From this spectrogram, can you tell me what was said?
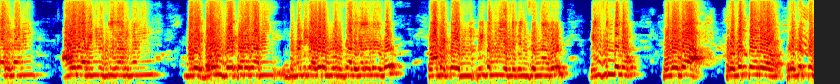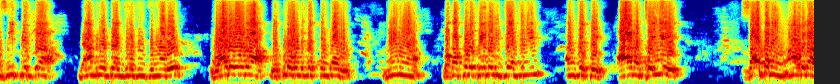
గారు కానీ ఆవుల రంగేశ్వర గారు కానీ మరి భవన్ జయకర్ కానీ ఇంతమందికి ఎవరు మూడు సార్లు కలగలేదు కాబట్టి మన ప్రీతమయ్య గెలిచిన్నారు. గెలిచిందో తొలుగా ప్రభుత్వంలో ప్రభుత్వ సీపీఎఫ్గా క్యాబినెట్ చేస్తున్నారు వారు కూడా ఎప్పుడు ఒకటి చెప్తుంటారు. నేను ఒకప్పుడు పేద విద్యార్థిని అని చెప్పి. ఆయన చెయ్యి శాసనం మామూలుగా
